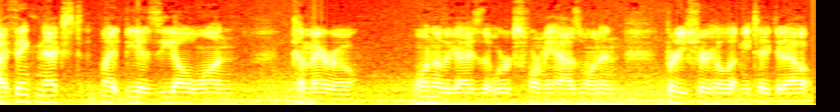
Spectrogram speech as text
I think next might be a ZL1 Camaro. One of the guys that works for me has one and pretty sure he'll let me take it out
